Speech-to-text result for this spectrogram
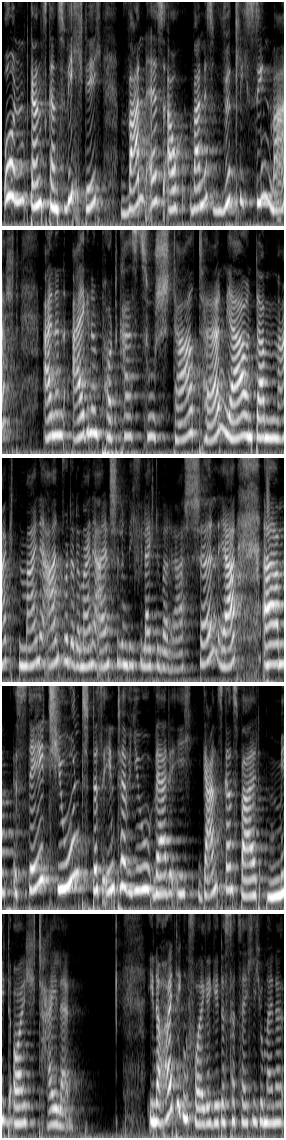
Und ganz, ganz wichtig, wann es auch, wann es wirklich Sinn macht, einen eigenen Podcast zu starten, ja, und da mag meine Antwort oder meine Einstellung dich vielleicht überraschen, ja. Ähm, stay tuned, das Interview werde ich ganz, ganz bald mit euch teilen. In der heutigen Folge geht es tatsächlich um, eine,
